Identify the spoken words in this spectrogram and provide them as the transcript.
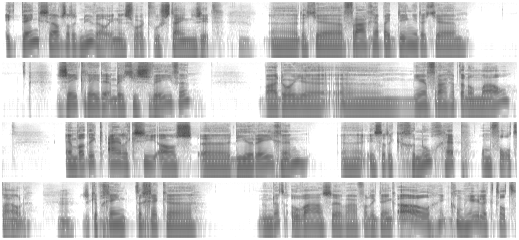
ik denk zelfs dat ik nu wel in een soort woestijn zit. Eh, dat je vragen hebt bij dingen, dat je zekerheden een beetje zweven. Waardoor je eh, meer vragen hebt dan normaal. En wat ik eigenlijk zie als eh, die regen, eh, is dat ik genoeg heb om vol te houden. Hmm. Dus ik heb geen te gekke, noem dat, oase waarvan ik denk, oh, ik kom heerlijk tot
